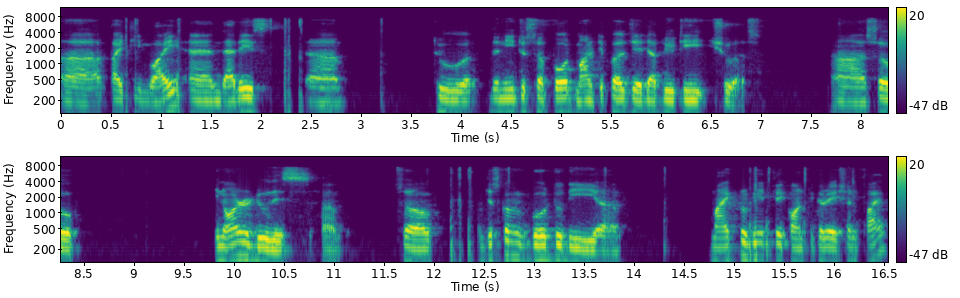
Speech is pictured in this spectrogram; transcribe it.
by team Y, and that is uh, to the need to support multiple JWT issuers. Uh, so in order to do this, um, so I'm just going to go to the uh, micro gateway configuration file.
